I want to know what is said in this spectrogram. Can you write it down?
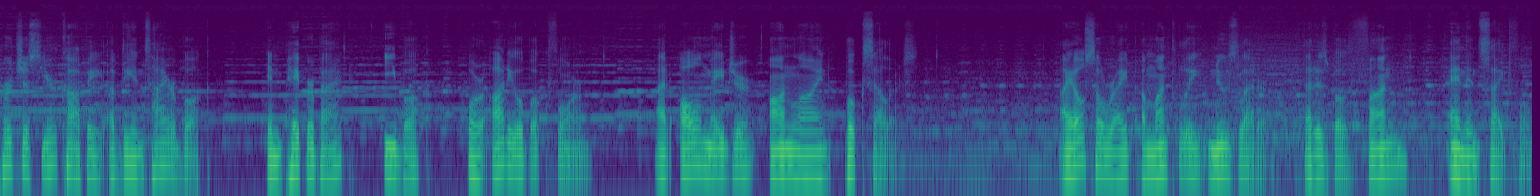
Purchase your copy of the entire book in paperback, ebook, or audiobook form at all major online booksellers. I also write a monthly newsletter that is both fun and insightful.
